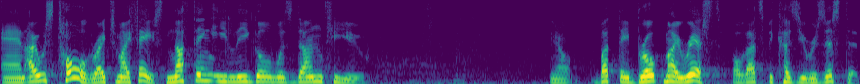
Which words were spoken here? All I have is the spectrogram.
And I was told right to my face, nothing illegal was done to you. You know, but they broke my wrist. Oh, that's because you resisted.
